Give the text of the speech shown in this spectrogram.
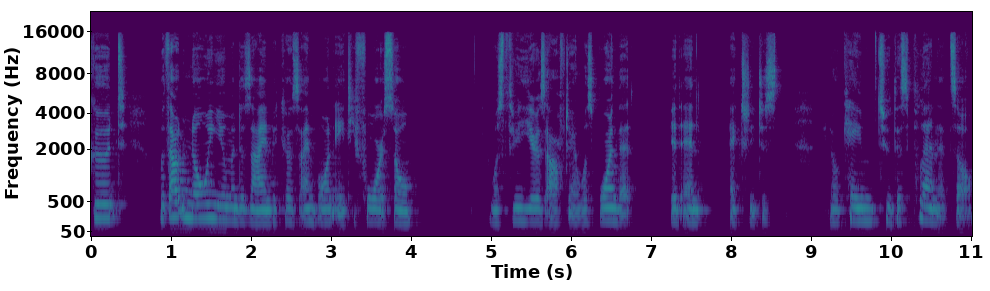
good, without knowing human design, because I'm born 84, so it was three years after I was born that it en- actually just you know came to this planet so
